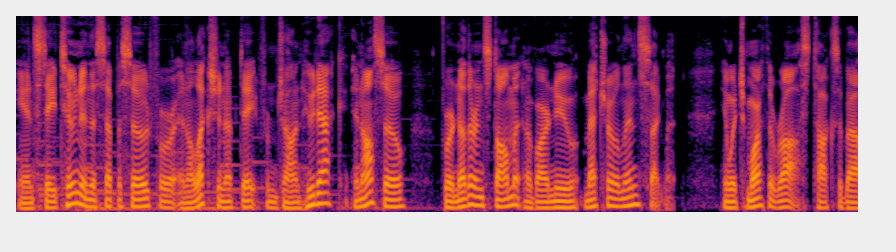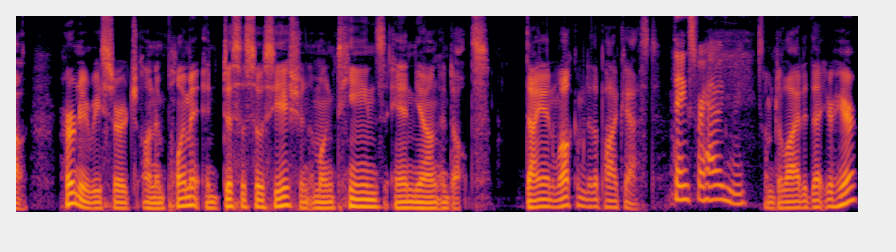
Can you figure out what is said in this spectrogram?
And stay tuned in this episode for an election update from John Hudak and also for another installment of our new Metro Lens segment, in which Martha Ross talks about her new research on employment and disassociation among teens and young adults. Diane, welcome to the podcast. Thanks for having me. I'm delighted that you're here.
